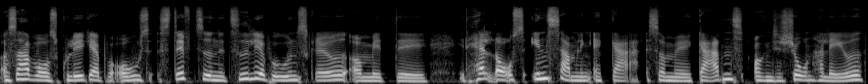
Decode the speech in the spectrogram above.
Og så har vores kollegaer på Aarhus Stifttidende tidligere på ugen skrevet om et, øh, et halvt års indsamling, af Gar, som øh, Gardens organisation har lavet,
